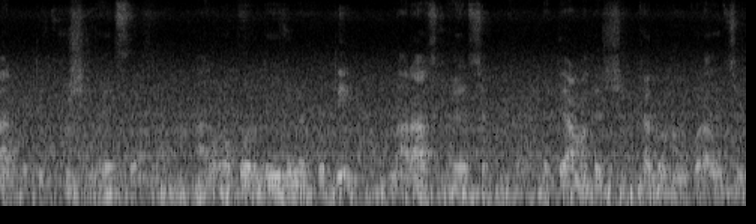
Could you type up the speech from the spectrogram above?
তার প্রতি খুশি হয়েছে আর অপর দুইজনের প্রতি নারাজ হয়েছে। এতে আমাদের শিক্ষা গ্রহণ করা উচিত।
